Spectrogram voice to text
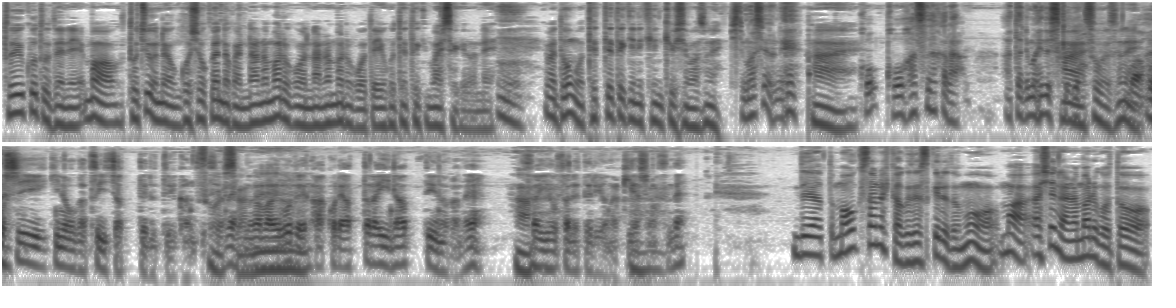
ということでね、まあ、途中ね、ご紹介の中に705、705でよく出てきましたけどね。うん。今どうも徹底的に研究してますね。してますよね。はい。こ後発だから当たり前ですけど。はい、そうですね。まあ、欲しい機能がついちゃってるっていう感じですよね。そうですよね705で、あ、これあったらいいなっていうのがね、はい採用されてるような気がしますね。で、あと、まあ、大きさの比較ですけれども、まあ、IC705 と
